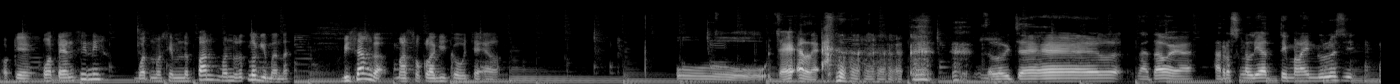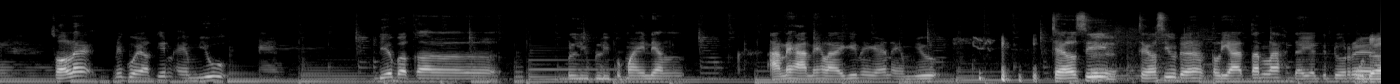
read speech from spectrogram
oke potensi nih buat musim depan menurut lu gimana bisa nggak masuk lagi ke UCL Oh, CL ya. Kalau CL nggak tahu ya. Harus ngelihat tim lain dulu sih. Soalnya ini gue yakin MU dia bakal beli-beli pemain yang aneh-aneh lagi nih kan MU. Chelsea, Chelsea udah kelihatan lah daya gedornya. udah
